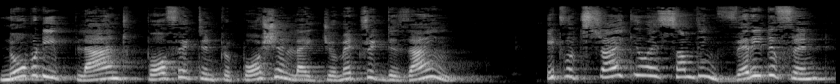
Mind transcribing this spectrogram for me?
Nobody planned perfect in proportion like geometric design. It would strike you as something very different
